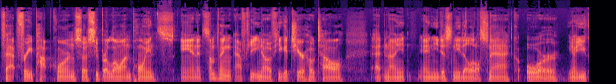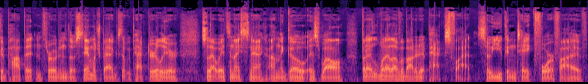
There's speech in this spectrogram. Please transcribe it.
fat free popcorn, so super low on points. And it's something after, you know, if you get to your hotel at night and you just need a little snack, or, you know, you could pop it and throw it into those sandwich bags that we packed earlier. So that way it's a nice snack on the go as well. But I, what I love about it, it packs flat. So you can take four or five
